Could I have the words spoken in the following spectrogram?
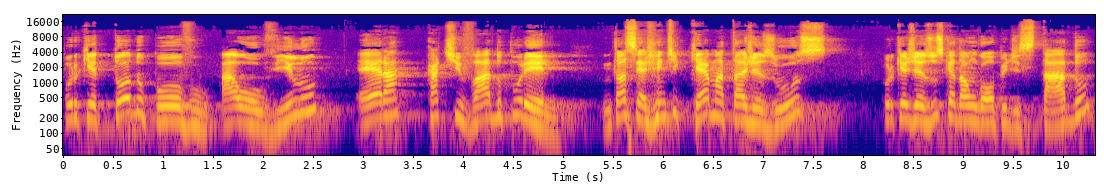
porque todo o povo, ao ouvi-lo, era cativado por ele. Então, assim, a gente quer matar Jesus, porque Jesus quer dar um golpe de Estado,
